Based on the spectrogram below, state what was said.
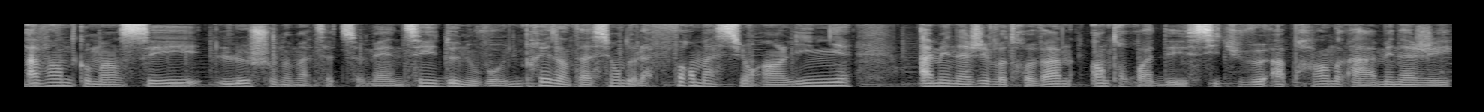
Avant de commencer, le show nomade cette semaine, c'est de nouveau une présentation de la formation en ligne Aménager votre van en 3D si tu veux apprendre à aménager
